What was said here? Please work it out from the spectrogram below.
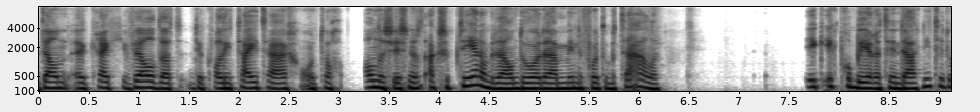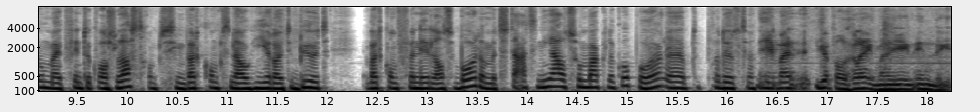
dan eh, krijg je wel dat de kwaliteit daar gewoon toch anders is. En dat accepteren we dan door daar minder voor te betalen. Ik, ik probeer het inderdaad niet te doen, maar ik vind het ook wel eens lastig om te zien wat komt nou hier uit de buurt wat komt van Nederlandse bodem. Het staat niet altijd zo makkelijk op hoor, eh, op de producten. Nee, maar je hebt wel gelijk. Maar in, in de,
